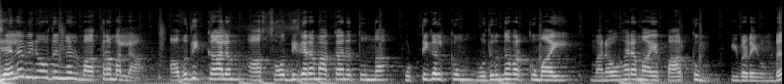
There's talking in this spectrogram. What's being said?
ജലവിനോദങ്ങൾ മാത്രമല്ല അവധിക്കാലം ആസ്വാദികരമാക്കാനെത്തുന്ന കുട്ടികൾക്കും മുതിർന്നവർക്കുമായി മനോഹരമായ പാർക്കും ഇവിടെയുണ്ട്.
